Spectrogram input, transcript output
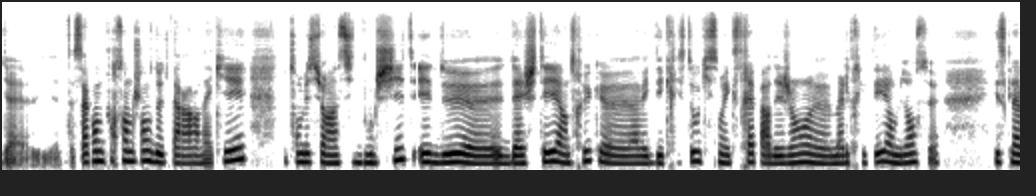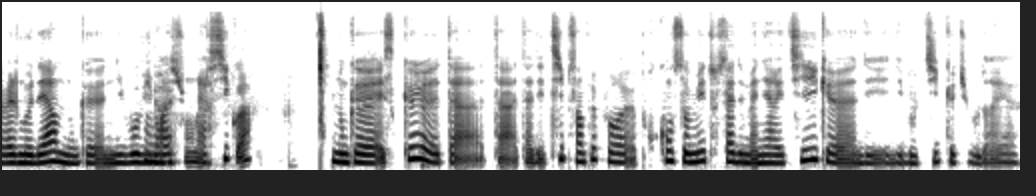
t'as 50% de chance de te faire arnaquer, de tomber sur un site bullshit et de d'acheter un truc avec des cristaux qui sont extraits par des gens maltraité, ambiance euh, esclavage moderne, donc euh, niveau vibration, merci quoi. Donc, euh, est-ce que tu as, des tips un peu pour, pour consommer tout ça de manière éthique, des, boutiques que tu voudrais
